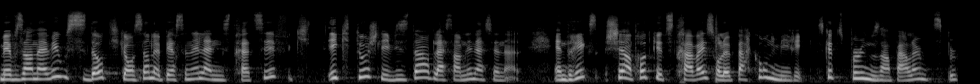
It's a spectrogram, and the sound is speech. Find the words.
mais vous en avez aussi d'autres qui concernent le personnel administratif et qui touchent les visiteurs de l'Assemblée nationale. Hendrix, je sais entre autres que tu travailles sur le parcours numérique. Est-ce que tu peux nous en parler un petit peu?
